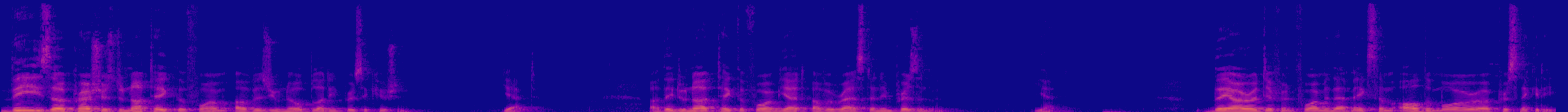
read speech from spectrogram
These uh, pressures do not take the form of, as you know, bloody persecution yet. Uh, they do not take the form yet of arrest and imprisonment yet. They are a different form, and that makes them all the more uh, persnickety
